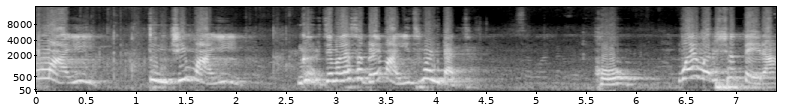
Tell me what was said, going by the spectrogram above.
माई तुमची माई. घरचे मला सगळे माईच म्हणतात. हो वय वर्ष तेरा.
